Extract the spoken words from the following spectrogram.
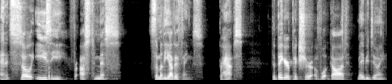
And it's so easy for us to miss some of the other things. Perhaps the bigger picture of what God may be doing.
